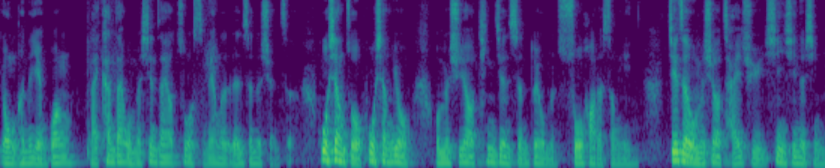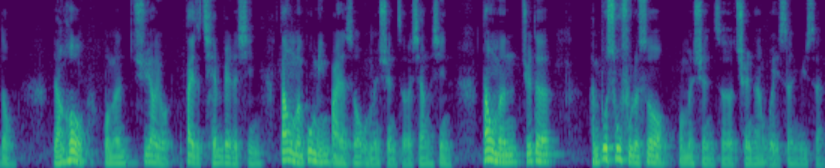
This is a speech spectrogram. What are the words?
永恒的眼光来看待我们现在要做什么样的人生的选择，或向左，或向右。我们需要听见神对我们说话的声音，接着我们需要采取信心的行动，然后我们需要有带着谦卑的心。当我们不明白的时候，我们选择相信；当我们觉得很不舒服的时候，我们选择全然委身于神，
